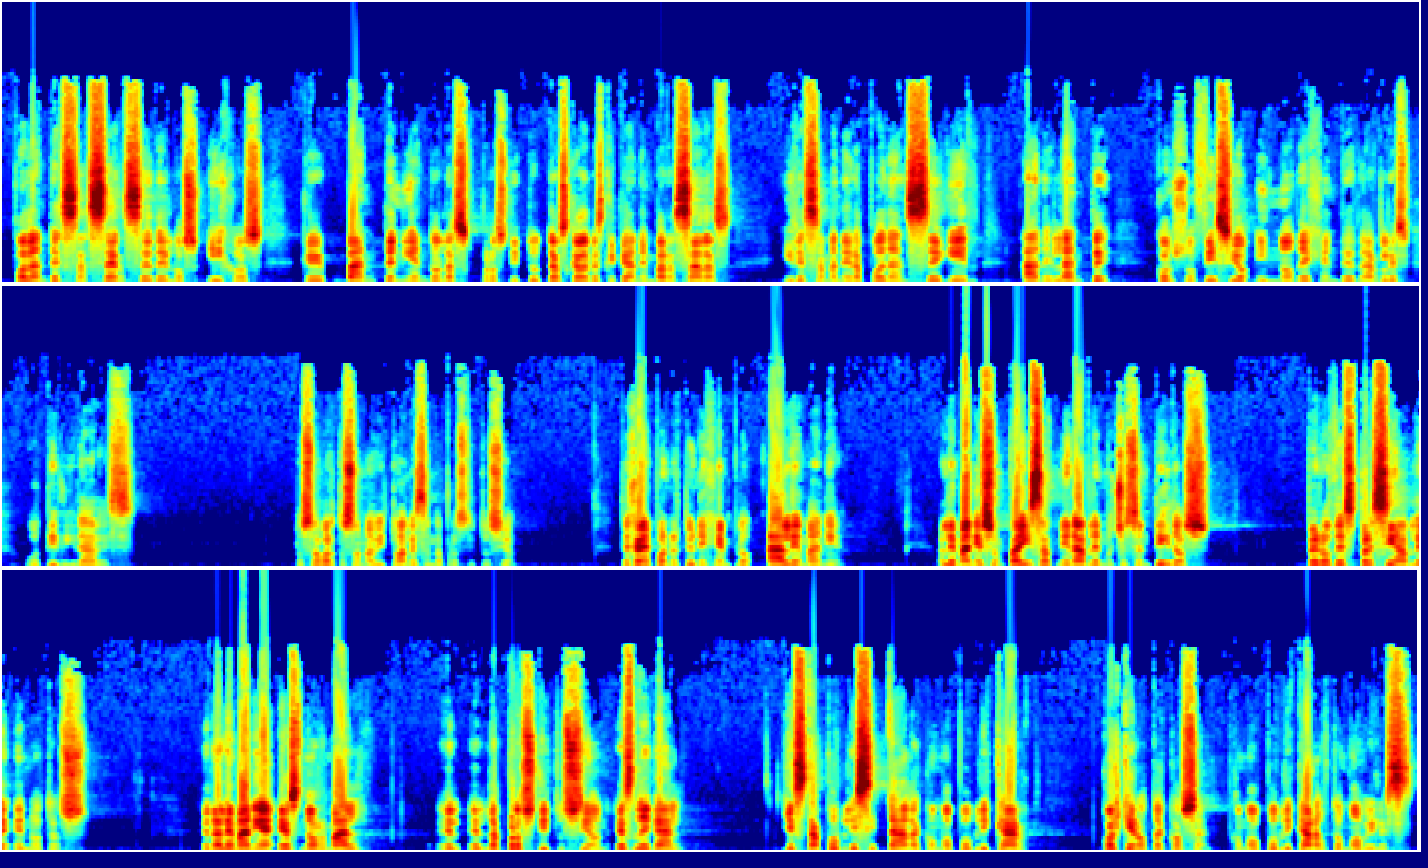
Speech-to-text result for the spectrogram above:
puedan deshacerse de los hijos que van teniendo las prostitutas cada vez que quedan embarazadas y de esa manera puedan seguir adelante con su oficio y no dejen de darles utilidades. Los abortos son habituales en la prostitución. Déjame ponerte un ejemplo. Alemania. Alemania es un país admirable en muchos sentidos, pero despreciable en otros. En Alemania es normal la prostitución, es legal y está publicitada como publicar cualquier otra cosa, como publicar automóviles.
